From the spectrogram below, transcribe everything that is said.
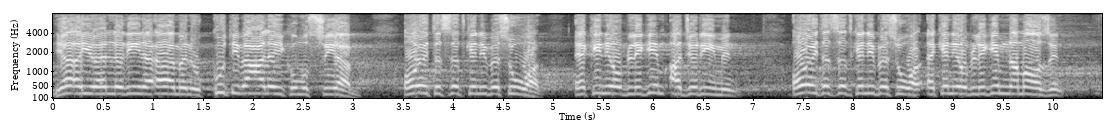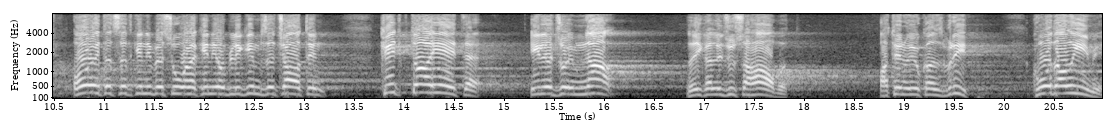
Ja ejjuhel-ledhine amenu Kutibe alejkumus-sijam O ju të cilët keni besuar E keni obligim agjerimin O ju të cilët keni besuar, e keni obligim namazin. O ju të cilët keni besuar, e keni obligim zakatin. Këtë këto ajete i lexojmë na dhe i kanë lexuar sahabët. Atyne ju kanë zbrit. Ku është dallimi?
